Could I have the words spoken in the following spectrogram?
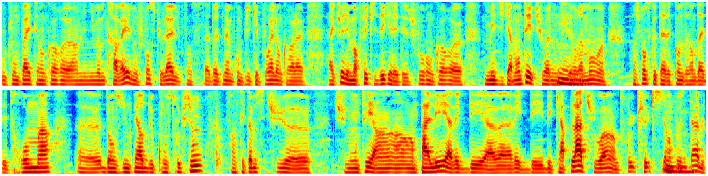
ou qui n'ont pas été encore euh, un minimum travaillés. Donc, je pense que là, elle, ça doit être même compliqué pour elle encore à l'heure actuelle. Et Morphée qui disait qu'elle était toujours encore euh, médicamentée, tu vois. Donc, c'est Mhm. vraiment. euh, je pense que quand t'as des traumas euh, dans une période de construction, enfin, c'est comme si tu. euh, tu montais un, un palais avec des euh, avec des, des caplats, tu vois, un truc qui est un peu Mhm. stable.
